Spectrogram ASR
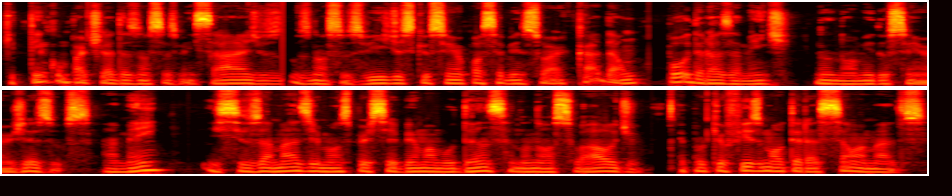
que têm compartilhado as nossas mensagens, os nossos vídeos, que o Senhor possa abençoar cada um poderosamente no nome do Senhor Jesus. Amém? E se os amados irmãos perceberem uma mudança no nosso áudio, é porque eu fiz uma alteração, amados.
